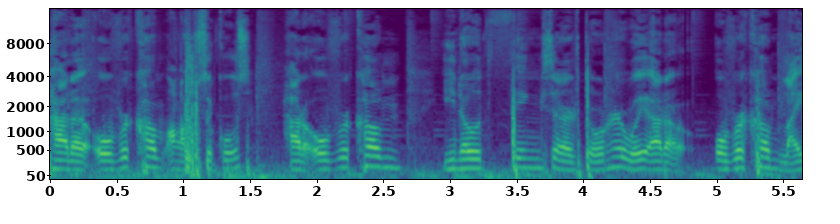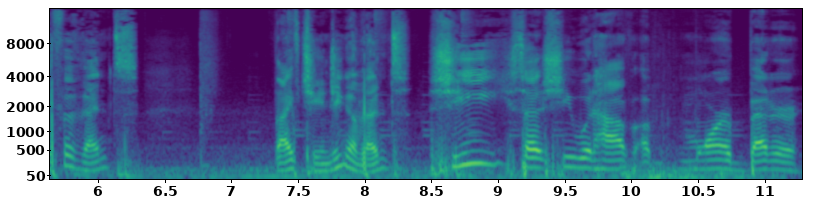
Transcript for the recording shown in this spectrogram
how to overcome obstacles, how to overcome, you know, things that are thrown her way, how to overcome life events, life changing events. She said she would have a more better,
